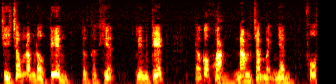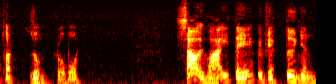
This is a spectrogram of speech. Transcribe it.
chỉ trong năm đầu tiên được thực hiện liên kết đã có khoảng 500 bệnh nhân phẫu thuật dùng robot. Xã hội hóa y tế với việc tư nhân,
